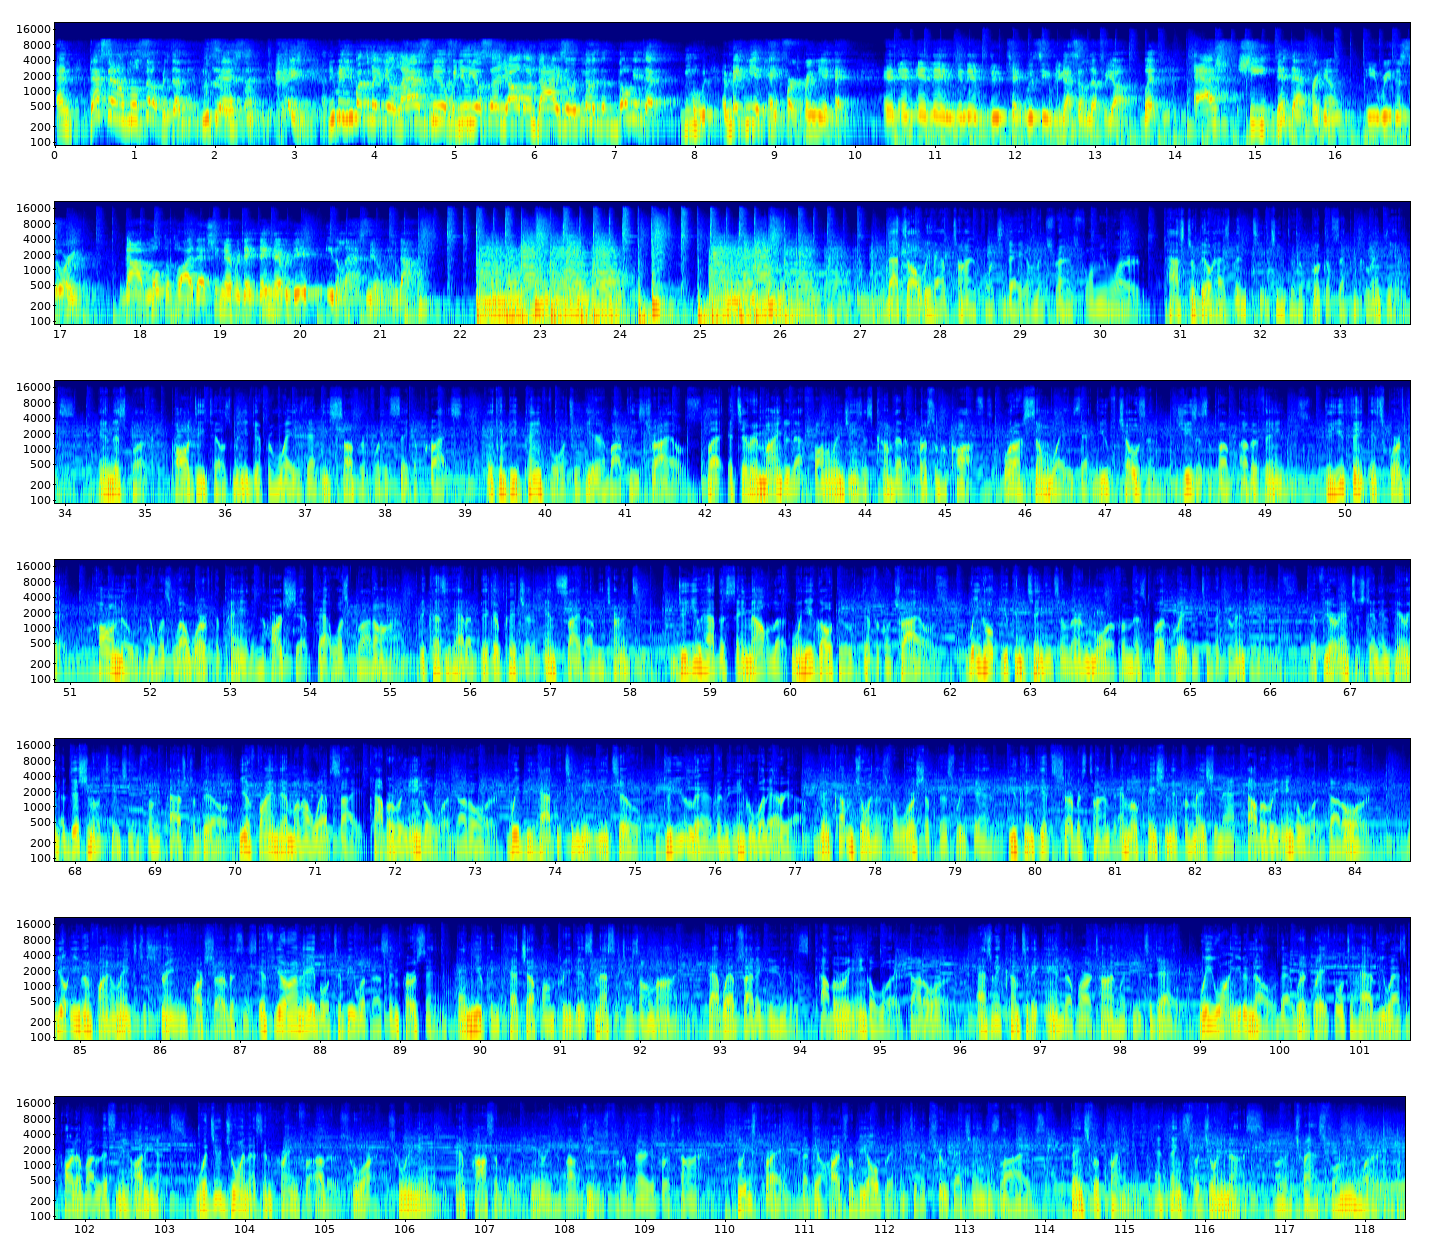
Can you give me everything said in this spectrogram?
And that sounds a little selfish, doesn't it? He says, you mean you about to make your last meal for you and your son? Y'all gonna die? He said, no, go get that movie and make me a cake first. Bring me a cake. And, and, and then and then do take we'll see if you got something left for y'all. But as she did that for him, you read the story, God multiplied that. She never they, they never did eat a last meal and die. That's all we have time for today on the Transforming Word. Pastor Bill has been teaching through the book of Second Corinthians. In this book, Paul details many different ways that he suffered for the sake of Christ. It can be painful to hear about these trials, but it's a reminder that following Jesus comes at a personal cost. What are some ways that you've chosen Jesus above other things? Do you think it's worth it? Paul knew it was well worth the pain and hardship that was brought on because he had a bigger picture in sight of eternity. Do you have the same outlook when you go through difficult trials? We hope you continue to learn more from this book written to the Corinthians. If you're interested in hearing additional teachings from Pastor Bill, you'll find them on our website, calvaryinglewood.org. We'd be happy to meet you too. Do you live in the Inglewood area? Then come join us for worship this weekend. You can get service times and location information at calvaryinglewood.org. You'll even find links to stream our services if you're unable to be with us in person, and you can catch up on previous messages online. That website again is calvaryinglewood.org. As we come to the end of our time with you today, we want you to know that we're grateful to have you as a part of our listening audience. Would you join us in praying for others who are tuning in and possibly hearing about Jesus for the very first time? Please pray that their hearts will be open to the truth that changes lives. Thanks for praying, and thanks for joining us on the Transforming Word.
